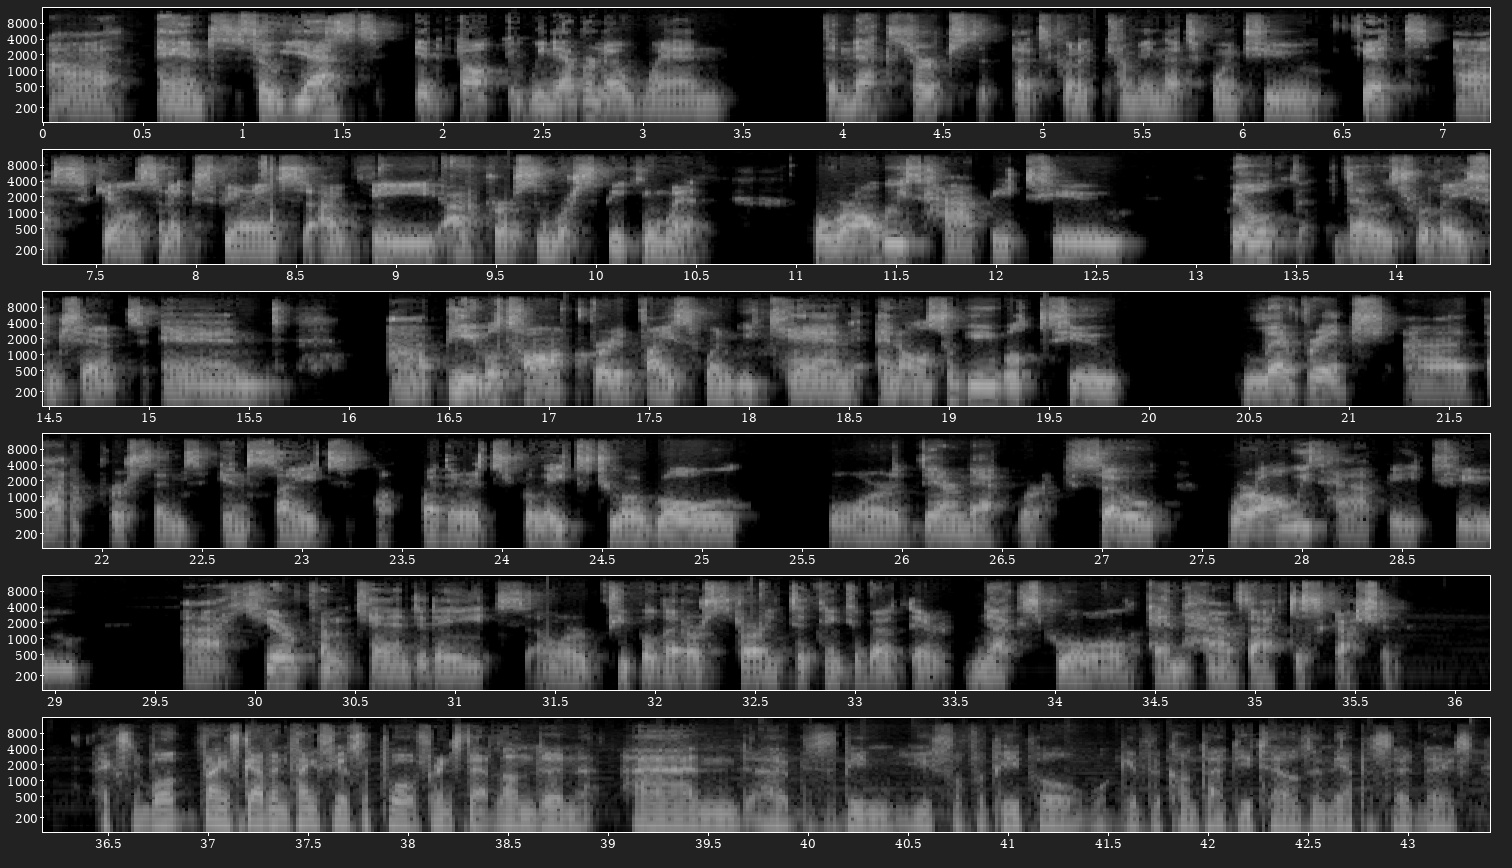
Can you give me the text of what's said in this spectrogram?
Uh, and so, yes, it, uh, we never know when the next search that's going to come in that's going to fit uh, skills and experience of the uh, person we're speaking with. But we're always happy to build those relationships and uh, be able to offer advice when we can, and also be able to leverage uh, that person's insights, whether it relates to a role or their network. So we're always happy to uh, hear from candidates or people that are starting to think about their next role and have that discussion. Excellent. Well, thanks, Gavin. Thanks for your support for Instech London. And I hope this has been useful for people. We'll give the contact details in the episode notes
